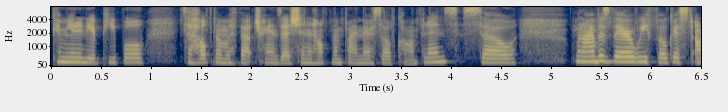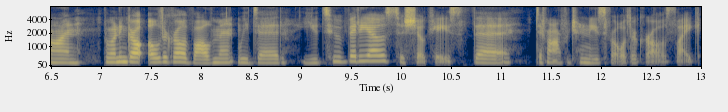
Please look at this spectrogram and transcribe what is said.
community of people to help them with that transition and help them find their self confidence. So, when I was there, we focused on promoting girl, older girl involvement. We did YouTube videos to showcase the different opportunities for older girls, like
